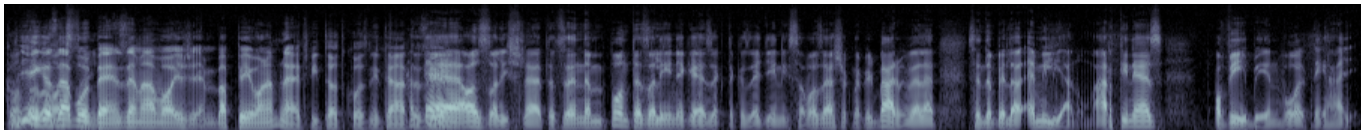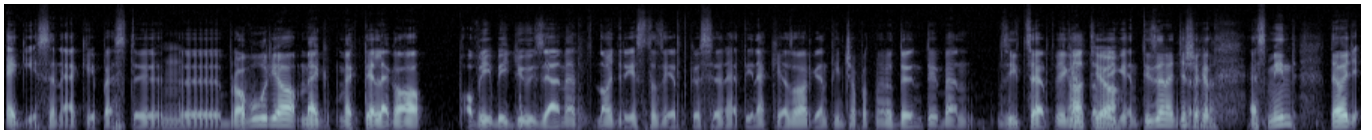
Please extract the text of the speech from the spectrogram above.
Gondolom igazából azt, hogy... Benzemával és Mbappéval nem lehet vitatkozni. Tehát hát azért... De, azzal is lehet. Tehát szerintem pont ez a lényege ezeknek az egyéni szavazásoknak, hogy bármivel lehet. Szerintem például Emiliano Martinez a VB-n volt néhány egészen elképesztő hmm. bravúrja, meg, meg tényleg a, a VB győzelmet nagy részt azért köszönheti neki az argentin csapat, mert a döntőben zicsert véget, hát, a ja. végén 11-eseket, ezt mind, de hogy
